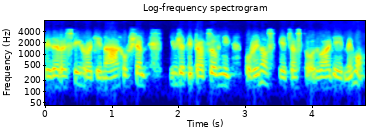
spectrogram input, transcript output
lidé ve svých rodinách, ovšem tím, že ty pracovní povinnosti je často odvádějí mimo,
